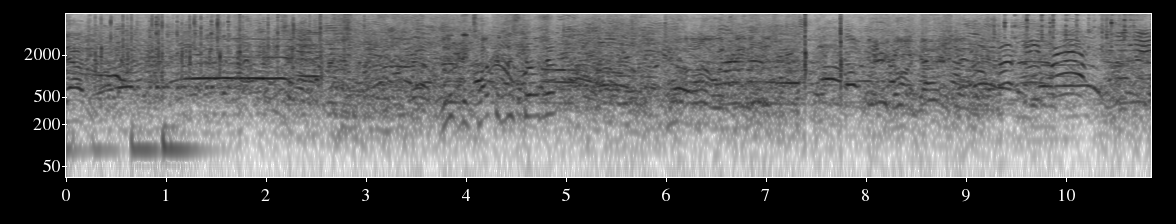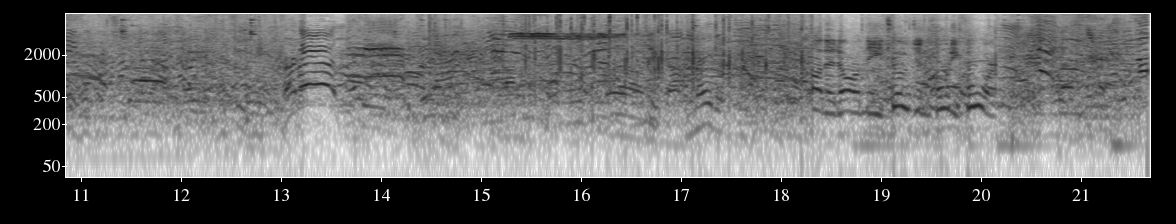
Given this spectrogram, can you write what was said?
Dowdy. Did, just throw that? on the Trojan 44.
